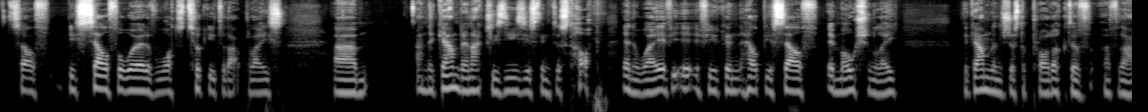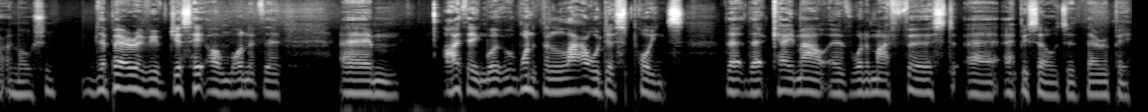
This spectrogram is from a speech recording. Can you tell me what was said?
self be self aware of what's took you to that place. Um, and the gambling actually is the easiest thing to stop in a way. If you, if you can help yourself emotionally, the gambling's just a product of, of that emotion. The pair of you've just hit on one of the, um, I think, one of the loudest points that that came out of one of my first uh, episodes of therapy,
